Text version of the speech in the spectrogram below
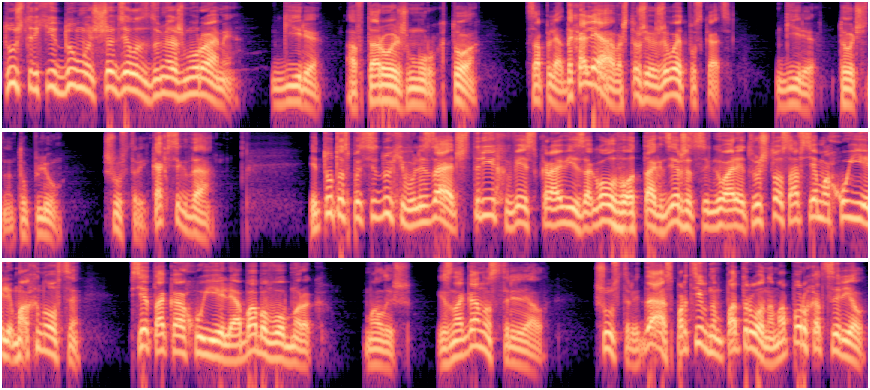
Тут штрихи думают, что делать с двумя жмурами. Гиря. А второй жмур кто? Сопля. Да халява, что же ее живой отпускать? Гиря. Точно, туплю. Шустрый. Как всегда. И тут из-под сидухи вылезает штрих, весь в крови, за голову вот так держится и говорит, «Вы что, совсем охуели, махновцы? Все так охуели, а баба в обморок». Малыш. Из нагана стрелял? Шустрый. Да, спортивным патроном, а порох отсырел.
